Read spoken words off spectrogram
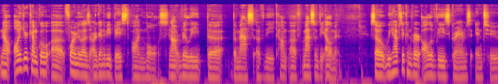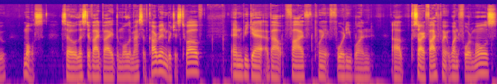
Now, all your chemical uh, formulas are going to be based on moles, not really the the mass of the of mass of the element. So we have to convert all of these grams into moles. So let's divide by the molar mass of carbon, which is 12, and we get about 5.41, uh, sorry, 5.14 moles.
